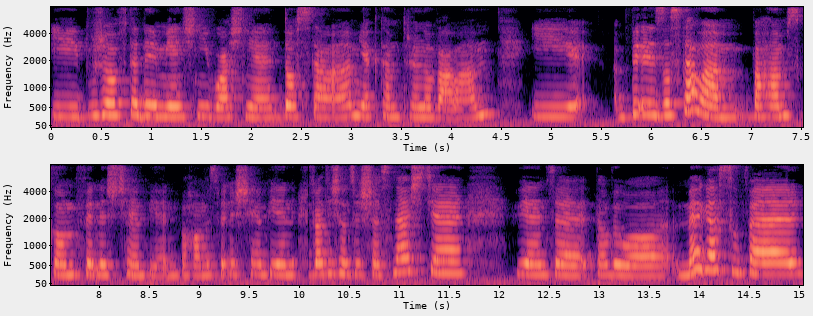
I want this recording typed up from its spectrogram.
i dużo wtedy mięśni właśnie dostałam, jak tam trenowałam. I by, zostałam Bahamską Fitness Champion, Bahamas Fitness Champion 2016, więc e, to było mega super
